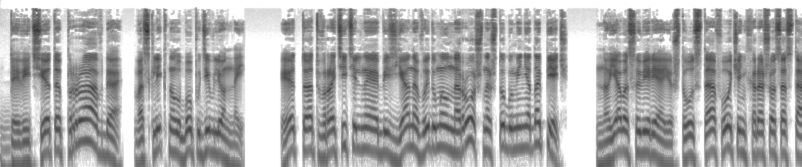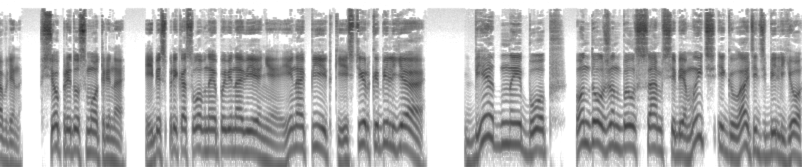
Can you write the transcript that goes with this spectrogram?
«Да ведь это правда!» — воскликнул Боб удивленный. Эта отвратительная обезьяна выдумал нарочно, чтобы меня допечь. Но я вас уверяю, что устав очень хорошо составлен, все предусмотрено, и беспрекословное повиновение, и напитки, и стирка белья. Бедный Боб, он должен был сам себе мыть и гладить белье,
